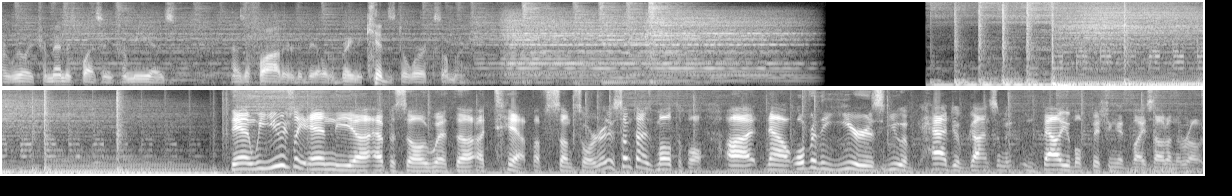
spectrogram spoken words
a really tremendous blessing for me as, as a father to be able to bring the kids to work so much. Dan, we usually end the uh, episode with uh, a tip of some sort, or sometimes multiple. Uh, now, over the years, you have had to have gotten some invaluable fishing advice out on the road.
